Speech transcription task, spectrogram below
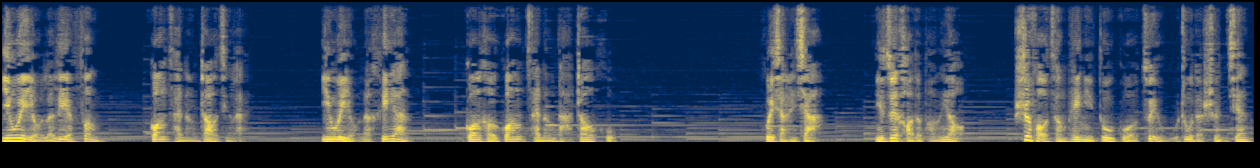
因为有了裂缝，光才能照进来。因为有了黑暗，光和光才能打招呼。回想一下，你最好的朋友，是否曾陪你度过最无助的瞬间？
